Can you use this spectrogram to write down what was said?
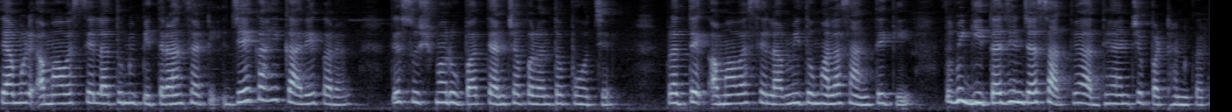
त्यामुळे अमावस्येला तुम्ही पितरांसाठी जे काही कार्य कराल ते सूक्ष्म रूपात त्यांच्यापर्यंत पोहोचेल. प्रत्येक अमावस्येला मी तुम्हाला सांगते की तुम्ही गीताजींच्या सातव्या अध्यायांचे पठण करा.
